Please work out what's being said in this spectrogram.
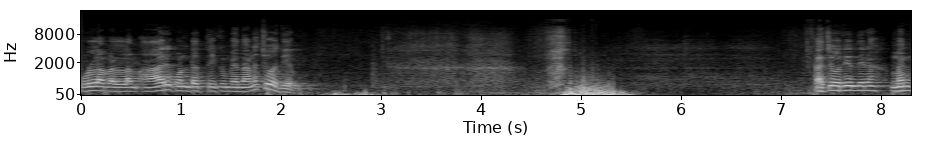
ഉള്ള വെള്ളം ആര് കൊണ്ടെത്തിക്കും എന്നാണ് ചോദ്യം. ആ ചോദ്യം എന്തിനാ? മൻ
